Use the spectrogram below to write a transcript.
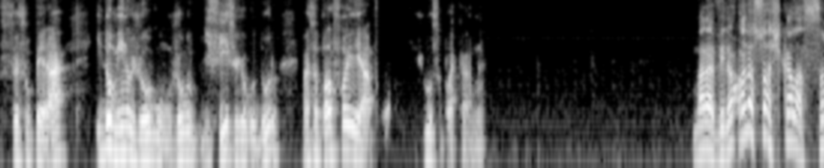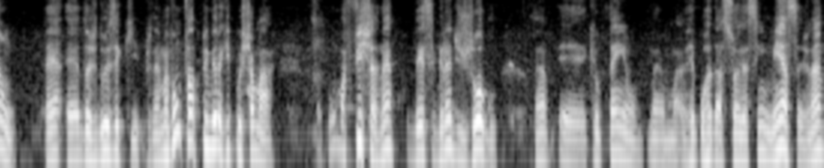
se superar e domina o jogo, um jogo difícil, um jogo duro, mas São Paulo foi, foi justo o placar, né? Maravilha. Olha só a escalação né, é, das duas equipes, né? Mas vamos falar primeiro aqui puxar uma, uma ficha, né, desse grande jogo, né, é, que eu tenho né, uma, recordações assim imensas, né?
